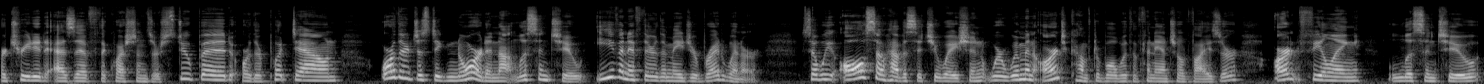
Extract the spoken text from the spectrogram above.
are treated as if the questions are stupid or they're put down or they're just ignored and not listened to, even if they're the major breadwinner. So, we also have a situation where women aren't comfortable with a financial advisor, aren't feeling listened to,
